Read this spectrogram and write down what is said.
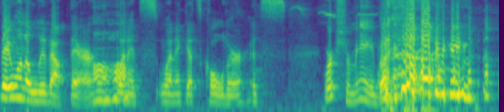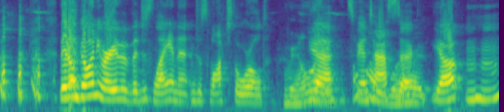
they want to live out there Uh-huh. when it's when it gets colder. It's works for me, but I mean, they don't go anywhere either. They just lay in it and just watch the world. Really? Yeah, it's Oh, fantastic. word. Yep. Mm-hmm.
